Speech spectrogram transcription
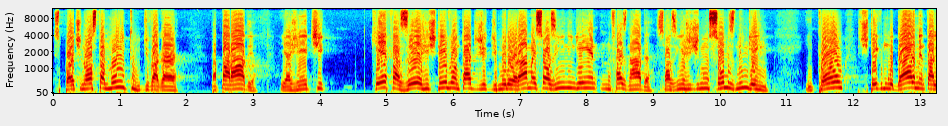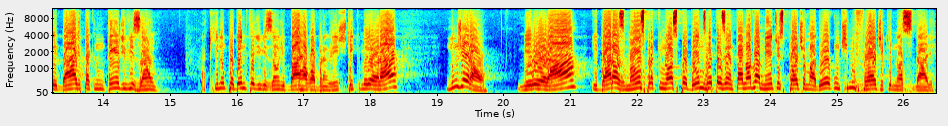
esporte nosso está muito devagar, está parado. E a gente quer fazer, a gente tem vontade de, de, melhorar, mas sozinho ninguém é, não faz nada. Sozinho a gente não somos ninguém. Então, a gente tem que mudar a mentalidade para que não tenha divisão. Aqui não podemos ter divisão de bairro Água Branca, a gente tem que melhorar no geral melhorar e dar as mãos para que nós podemos representar novamente o esporte amador com um time forte aqui na nossa cidade.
